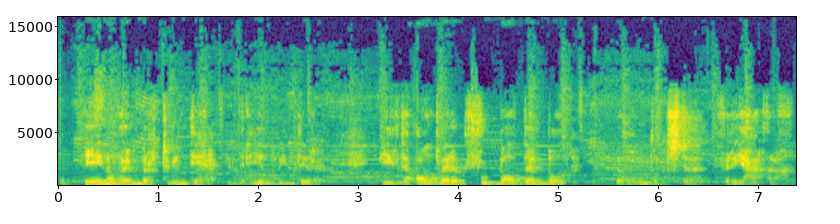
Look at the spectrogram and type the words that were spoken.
Op 1 november 2023 viert de Antwerp Voetbaltempel de 100ste verjaardag.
